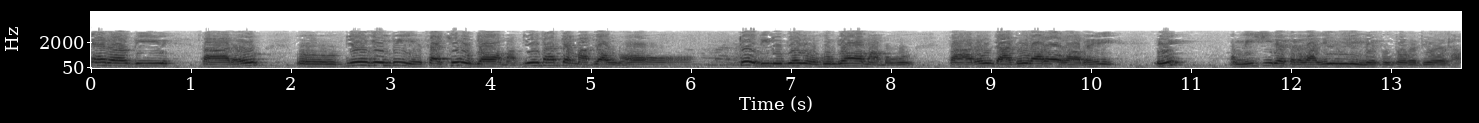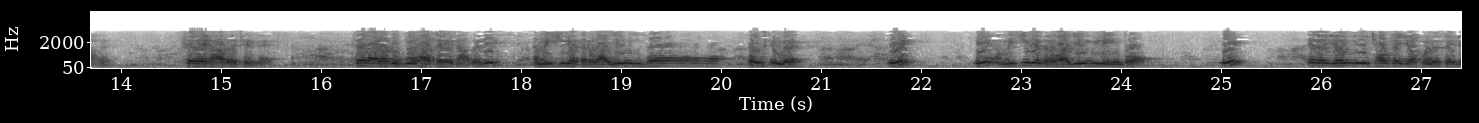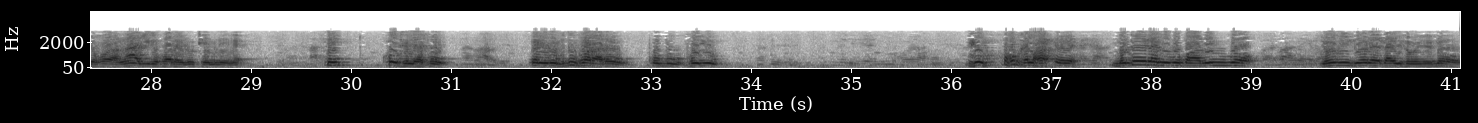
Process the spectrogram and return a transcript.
အဲ့တော့ဒီသာတော့ဟိုပြိုးကင်းပြီးရင်စိုက်ချင်းကိုပြောရမှာပြိုးသားတက်မှာပြောင်းတော့ တို့ဒီလိုပြောလို့ကိုပြောရမှာမဟုတ်ဘူးသာတော့ဒါတို့ကတော့ပါပဲဟင်အမီးရှိတဲ့တရားရင်းကြီးတွေဆိုတော့ပြောထားပဲဆဲတာပဲထင်တယ်ဆဲတာတော့သူပို့ဟာဆဲတာပဲလေအမီးရှိတဲ့တရားရင်းကြီးပေါ့ဟုတ်တယ်လေဟင်ဟင်အမီးရှိတဲ့တရားရင်းကြီးတွေပေါ့ဟင်အဲ့တော့ယောဂီတွေ60ကျော်90ကျော်ဟောတာငါကြီးတွေဟောတယ်လို့ထင်မနေနဲ့ဟင်ဟုတ်တယ်လေဖို့ဘယ်လိုဘယ်သူဟောတာတော့ဖို့ဘူးဖို့ယူ ဟုတ်ကလားမတွေ့တယ်လို့မပါဘူးပေါ့ယောဂီပြောတဲ့အတိုင်းဆိုရင်တော့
